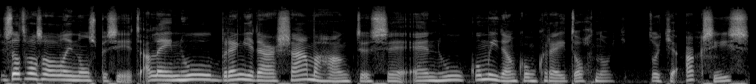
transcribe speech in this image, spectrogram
Dus dat was al in ons bezit. Alleen hoe breng je daar samenhang tussen en hoe kom je dan concreet toch nog tot je acties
